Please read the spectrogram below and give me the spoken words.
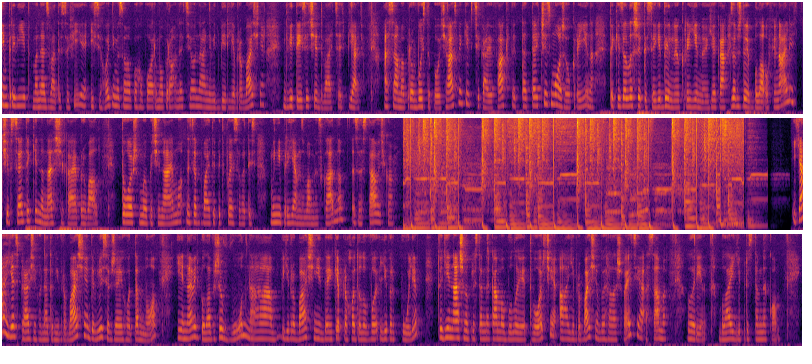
Всім привіт! Мене звати Софія, і сьогодні ми з вами поговоримо про національний відбір Євробачення 2025, а саме про виступи учасників, цікаві факти та те, чи зможе Україна таки залишитися єдиною країною, яка завжди була у фіналі, чи все-таки на нас чекає провал. Тож ми починаємо. Не забувайте підписуватись. Мені приємно вам не складно. Заставочка. Я є справжнім фанатом Євробачення, дивлюся вже його давно, і навіть була вживу на Євробаченні, де яке проходило в Ліверпулі. Тоді нашими представниками були творчі, а Євробачення виграла Швеція, а саме Лорін була її представником.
